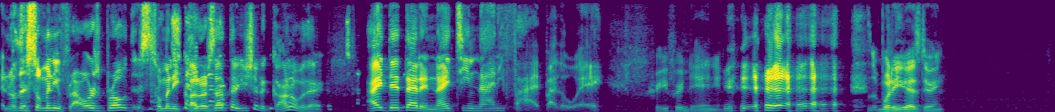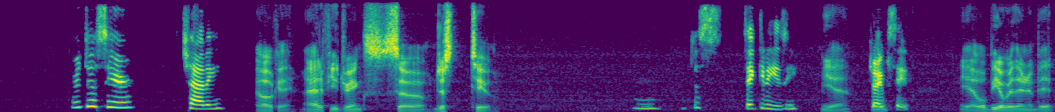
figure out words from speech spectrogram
I know there's so many flowers, bro. There's so many colors out there. You should have gone over there. I did that in 1995, by the way. Creeper Daniel. What are you guys doing? We're just here chatting. Oh, okay, I had a few drinks, so just two. Mm, Just take it easy. Yeah. Drive We'll- safe. yeah, we'll be over there in a bit.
